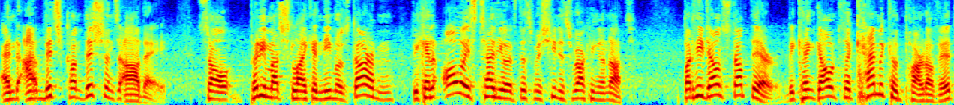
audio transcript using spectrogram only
and uh, which conditions are they. So pretty much like in Nemo's garden, we can always tell you if this machine is working or not. But we don't stop there. We can go to the chemical part of it,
